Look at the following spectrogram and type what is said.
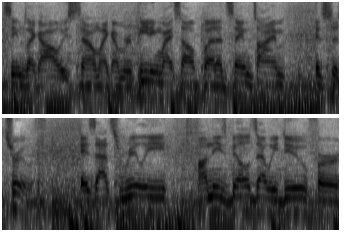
Seems like I always sound like I'm repeating myself, but at the same time, it's the truth. Is that's really on these builds that we do for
